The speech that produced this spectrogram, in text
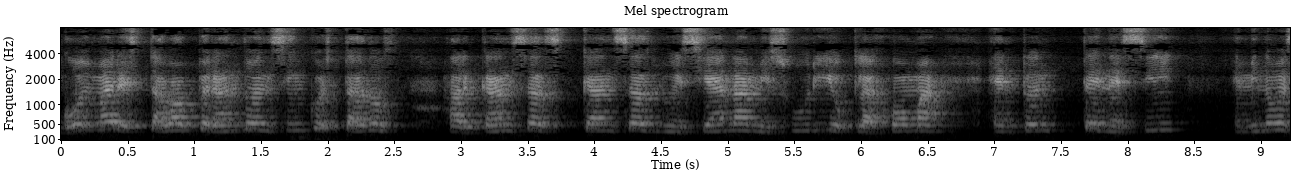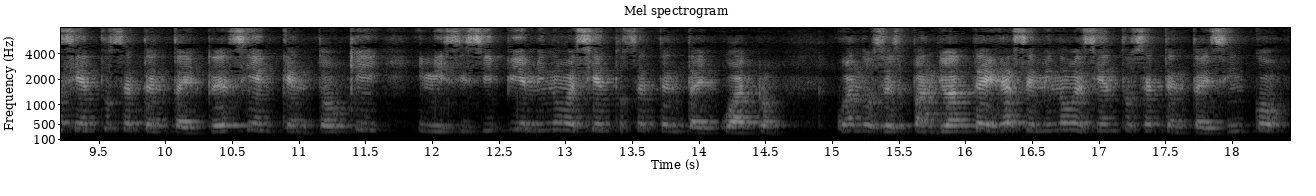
Goldman estaba operando en cinco estados Arkansas, Kansas, Luisiana, Missouri, Oklahoma, entró en Tennessee en 1973 y en Kentucky y Mississippi en 1974. Cuando se expandió a Texas en 1975,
